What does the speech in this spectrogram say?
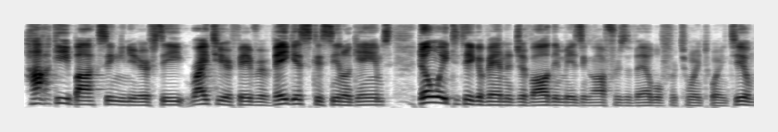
hockey, boxing, and UFC, right to your favorite Vegas casino games. Don't wait to take advantage of all the amazing offers available for 2022.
